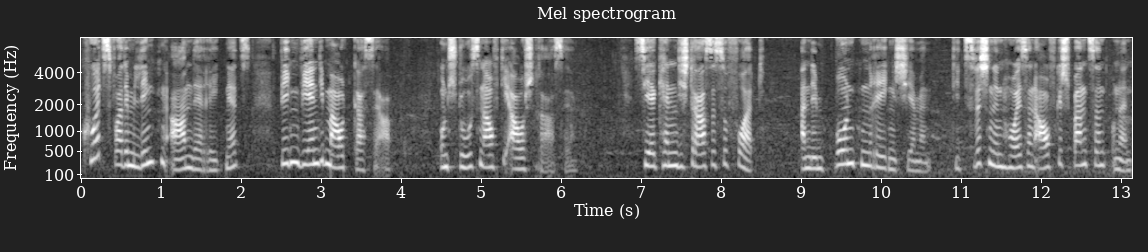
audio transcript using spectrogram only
Kurz vor dem linken Arm der Regnitz biegen wir in die Mautgasse ab und stoßen auf die Austraße. Sie erkennen die Straße sofort an den bunten Regenschirmen, die zwischen den Häusern aufgespannt sind und ein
